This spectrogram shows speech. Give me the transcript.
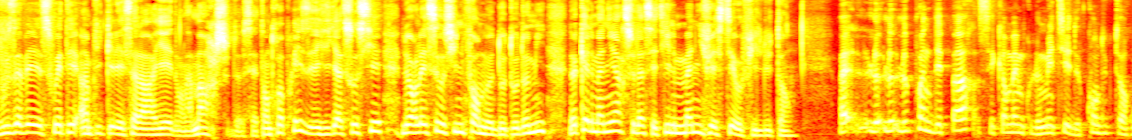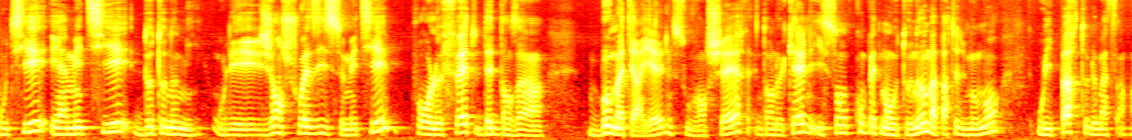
vous avez souhaité impliquer les salariés dans la marche de cette entreprise et y associer, leur laisser aussi une forme d'autonomie. De quelle manière cela s'est-il manifesté au fil du temps? Le, le, point de départ, c'est quand même que le métier de conducteur routier est un métier d'autonomie, où les gens choisissent ce métier pour le fait d'être dans un beau matériel, souvent cher, dans lequel ils sont complètement autonomes à partir du moment où ils partent le matin.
